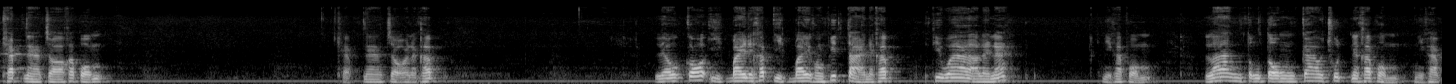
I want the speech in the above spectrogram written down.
แคปหน้าจอครับผม แคปหน้าจอนะครับ แล้วก็อีกใบนะครับ อีกใบของพี่ต่ายนะครับ ที่ว่าอะไรนะ นี่ครับผม ล่างตรงๆ 9 ชุดนะครับผม นี่ครับ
